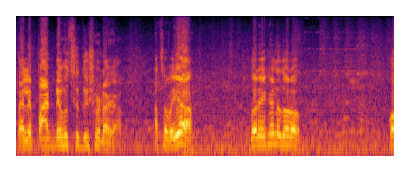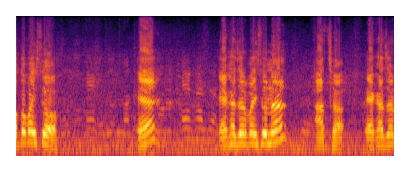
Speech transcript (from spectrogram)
তাহলে পার ডে হচ্ছে দুইশো টাকা। আচ্ছা ভাইয়া ধরো এখানে ধরো কত পাইছো? এ এক? হাজার। পাইছো না? আচ্ছা এক হাজার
